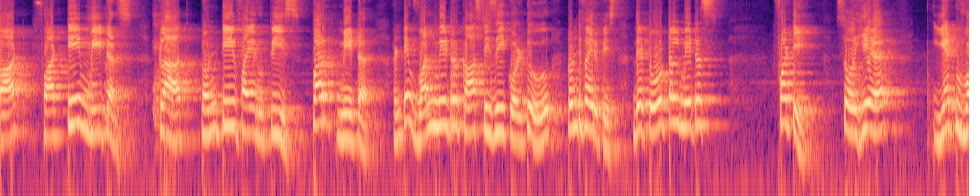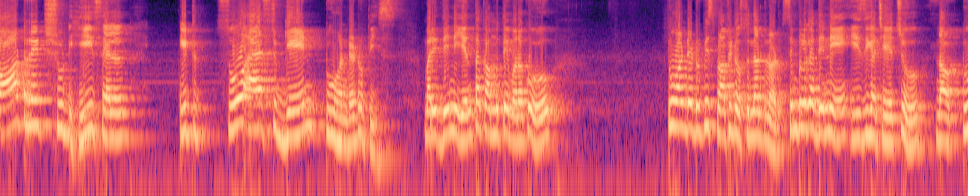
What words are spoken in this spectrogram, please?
bought 40 meters cloth 25 rupees per meter అంటే one metre cost is equal to twenty five rupees the total metres forty so here at what rate should he sell it so as to gain two hundred rupees మరి దీన్ని ఎంత కమ్మితే మనకు టూ హండ్రెడ్ రూపీస్ ప్రాఫిట్ వస్తుంది అంటున్నాడు. సింపుల్గా దీన్ని ఈజీగా చేయొచ్చు. నా two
